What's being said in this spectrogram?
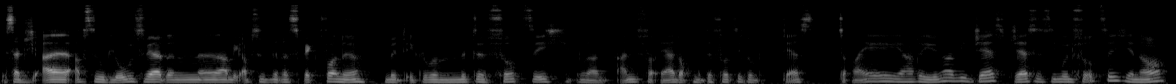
ist natürlich absolut lobenswert und äh, habe ich absoluten Respekt vor, ne? Mit, ich glaube, Mitte 40 oder Anfang, ja doch, Mitte 40, glaube der ist drei Jahre jünger wie Jazz. Jazz ist 47, genau.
